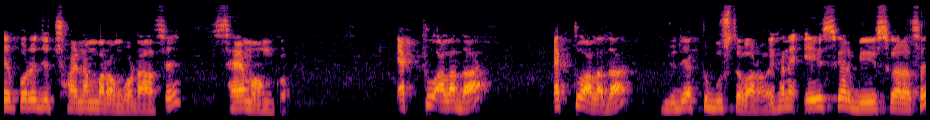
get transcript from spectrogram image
এরপরে যে ছয় নাম্বার অঙ্কটা আছে স্যাম অঙ্ক। একটু আলাদা একটু আলাদা, যদি একটু বুঝতে পারো। এখানে এ স্কোয়ার বি স্কোয়ার আছে,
